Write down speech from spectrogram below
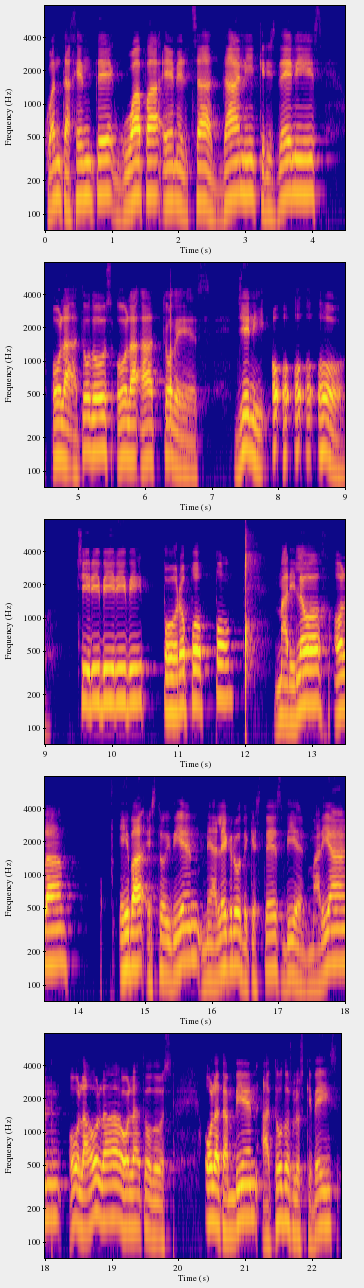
¿Cuánta gente guapa en el chat? Dani, Chris Denis. Hola a todos, hola a todes. Jenny, oh, oh, oh, oh, oh. Chiribiribi, poropopo. Marilog, hola. Eva, estoy bien, me alegro de que estés bien. Marian, hola, hola, hola a todos. Hola también a todos los que veis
